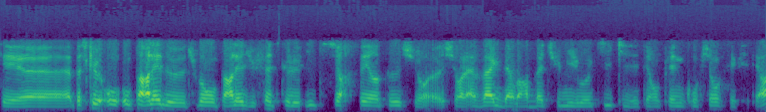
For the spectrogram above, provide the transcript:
C'est euh, parce que on, parlait de, tu vois, on parlait du fait que le Heat surfait un peu sur sur la vague d'avoir battu Milwaukee, qu'ils étaient en pleine confiance, etc.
